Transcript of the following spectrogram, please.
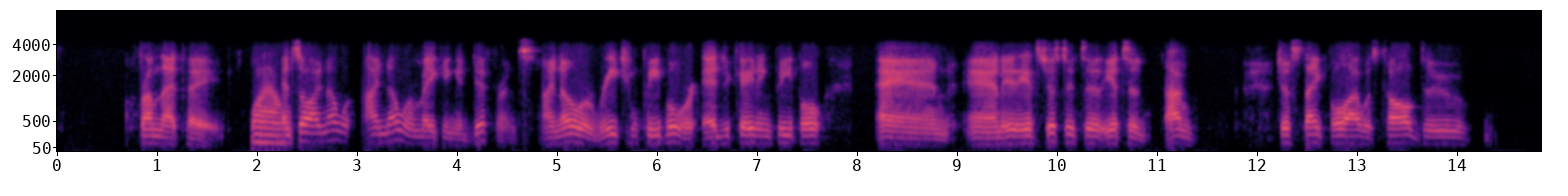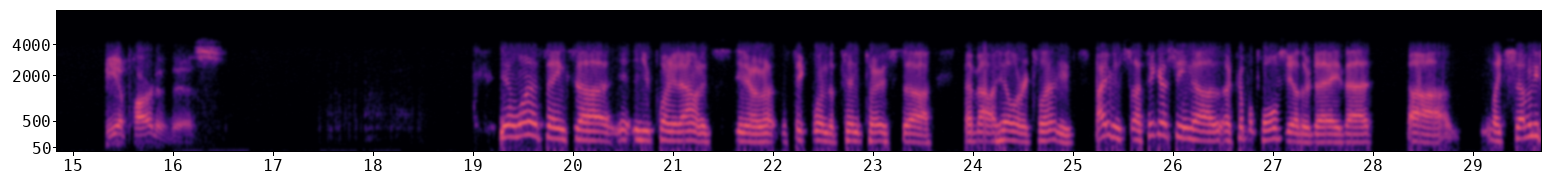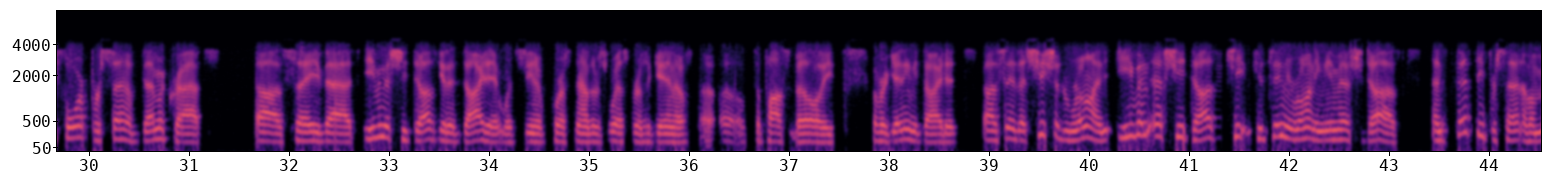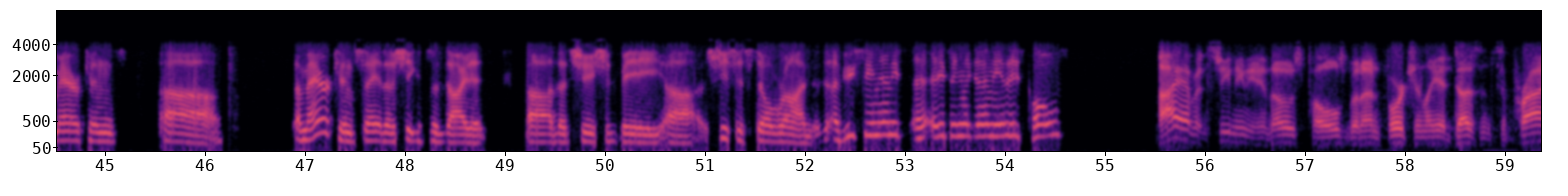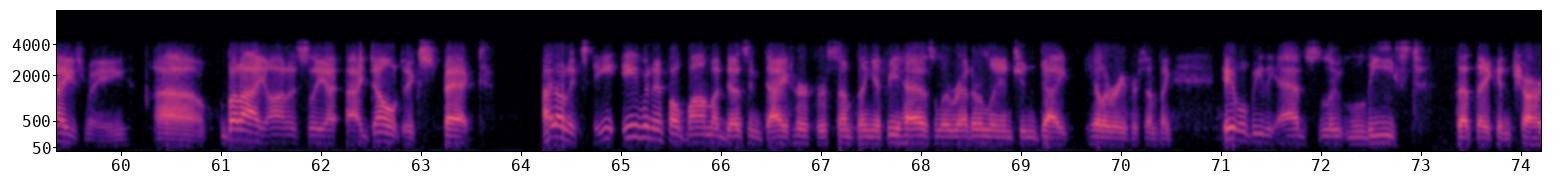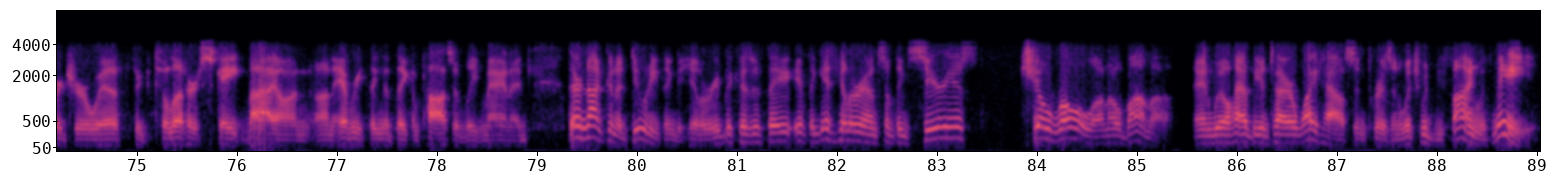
from that page. Wow. And so I know I know we're making a difference. I know we're reaching people, we're educating people, and and it, it's just it's a it's a I'm just thankful I was called to be a part of this. You know, one of the things uh, and you pointed out, it's you know, I think one of the pin posts uh, about Hillary Clinton. I even I think I've seen uh, a couple polls the other day that uh, like 74% of Democrats uh, say that even if she does get indicted, which you know, of course, now there's whispers again of, of the possibility of her getting indicted, uh, say that she should run even if she does keep continue running, even if she does. And 50% of Americans uh, Americans say that if she gets indicted, uh, that she should be uh, she should still run. Have you seen any anything like any of these polls? I haven't seen any of those polls, but unfortunately, it doesn't surprise me. Uh, but I honestly, I, I don't expect. I don't ex- even if Obama does indict her for something, if he has Loretta Lynch indict Hillary for something, it will be the absolute least that they can charge her with to, to let her skate by on on everything that they can possibly manage. They're not going to do anything to Hillary because if they if they get Hillary on something serious, she'll roll on Obama, and we'll have the entire White House in prison, which would be fine with me.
